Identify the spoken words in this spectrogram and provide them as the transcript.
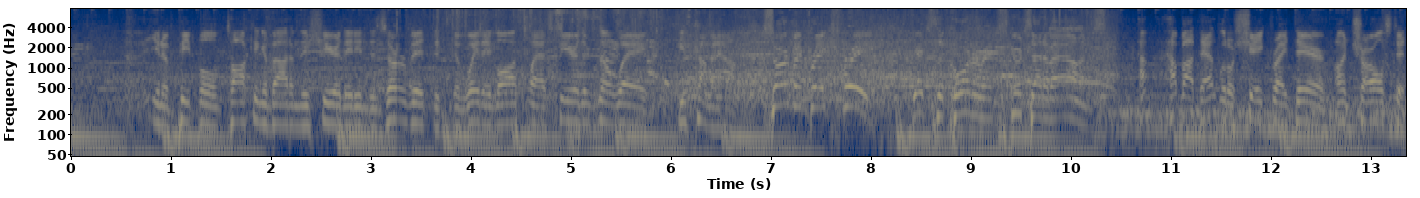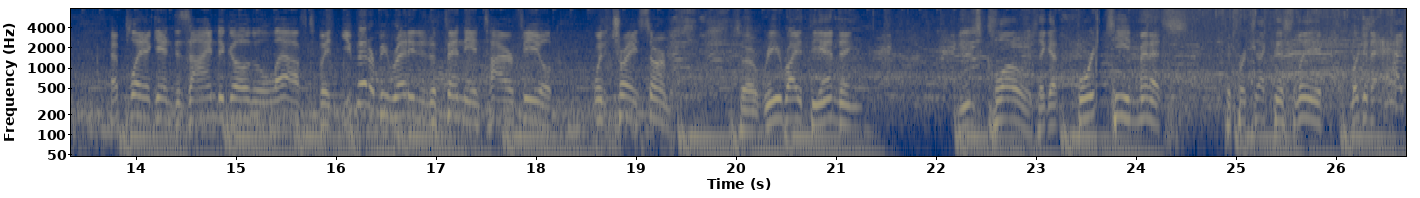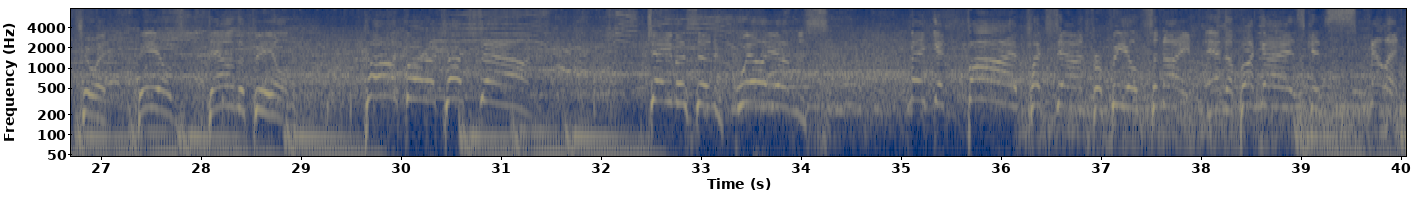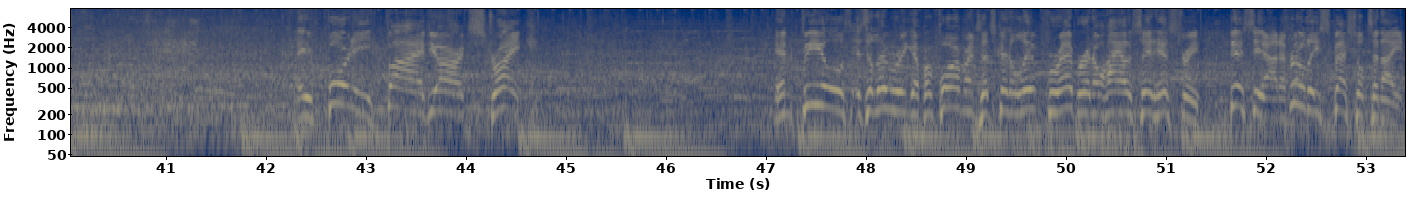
you know, people talking about him this year. They didn't deserve it. The, the, way they lost last year, there's no way he's coming out. Sermon breaks free, gets the corner and scoots out of bounds. How, how about that little shake right there on Charleston? That play again designed to go to the left, but you better be ready to defend the entire field with Trey Sermon. So rewrite the ending. He's closed. They got 14 minutes to protect this lead. Looking to add to it. Fields down the field. Caught for a touchdown. Jameson Williams make it five touchdowns for Fields tonight. And the Buckeyes can smell it. A 45-yard strike. And Fields is delivering a performance that's going to live forever in Ohio State history. This is truly special tonight.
